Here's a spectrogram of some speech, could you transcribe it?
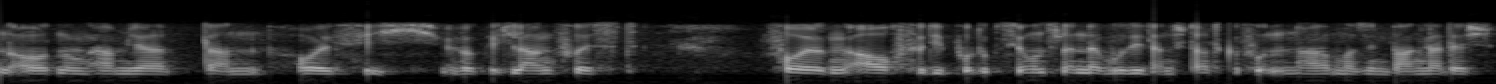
Größenordnung haben ja dann häufig wirklich Langfristfolgen auch für die Produktionsländer, wo sie dann stattgefunden haben. Also in Bangladesch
